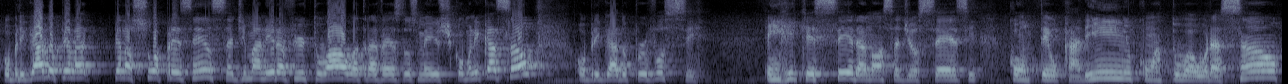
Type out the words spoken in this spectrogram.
obrigado pela, pela sua presença de maneira virtual através dos meios de comunicação, obrigado por você enriquecer a nossa diocese com teu carinho, com a tua oração,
